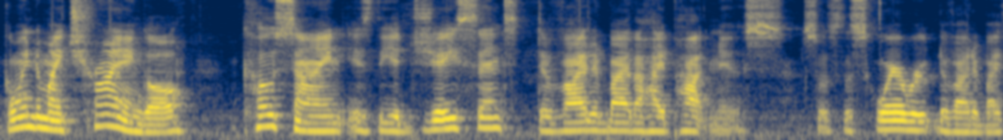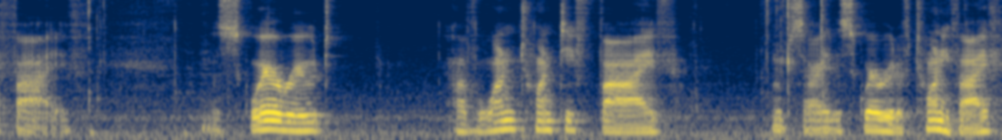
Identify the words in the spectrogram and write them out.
Going to my triangle, cosine is the adjacent divided by the hypotenuse. So it's the square root divided by 5. The square root of 125, oops, sorry, the square root of 25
